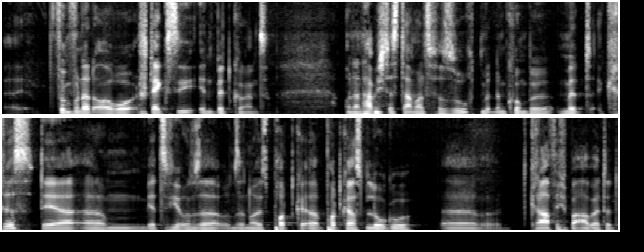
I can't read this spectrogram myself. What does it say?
Äh, 500 Euro, steck sie in Bitcoins. Und dann habe ich das damals versucht mit einem Kumpel, mit Chris, der ähm, jetzt hier unser, unser neues Podca äh, Podcast-Logo äh, grafisch bearbeitet.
